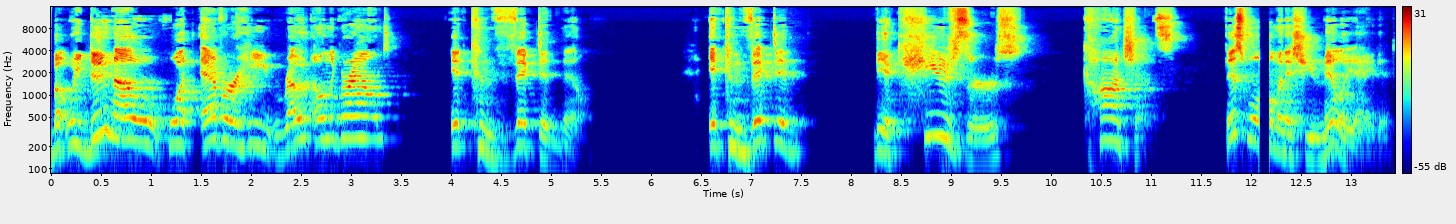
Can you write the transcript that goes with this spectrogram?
But we do know whatever he wrote on the ground, it convicted them. It convicted the accuser's conscience. This woman is humiliated.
